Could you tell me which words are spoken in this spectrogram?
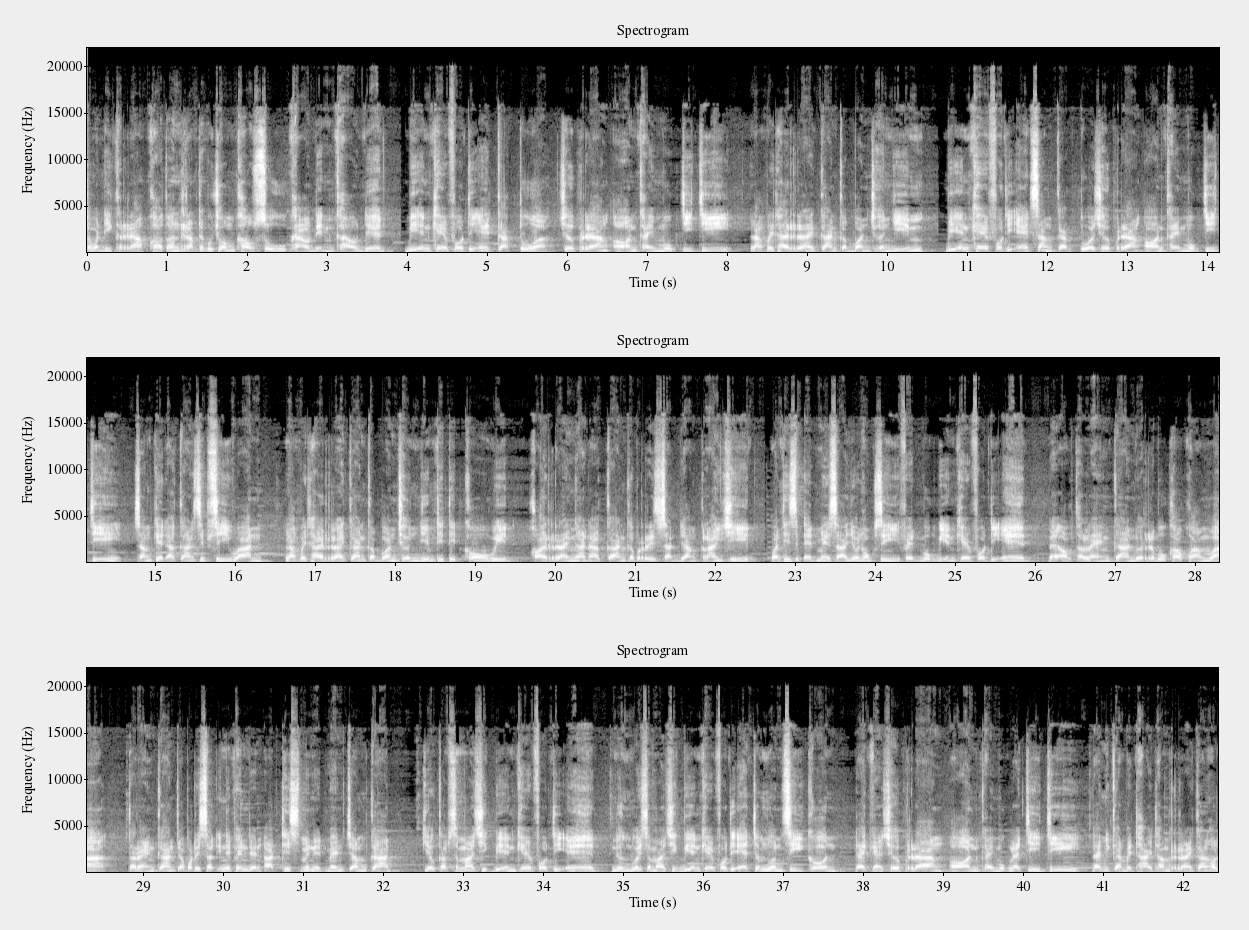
สวัสดีครับ ขอต้อนรับท่านผู้ชมเข้าสู่ข่าวเด่นข่าวเด็ด BNK48 กักตัวเชื้อพรางออนไข่มุกจีจีหลังไปถ่ายรายการกับบอลเชิญยิ้ม BNK48 สั่งกักตัวเชื้อพรางออนไข่มุกจีจีสังเกตอาการ 14 วัน หลังไปถ่ายรายการกับบอลเชิญยิ้มที่ติดโควิด คอยรายงานอาการกับบริษัทอย่างใกล้ชิด วันที่ 11 เมษายน 64 Facebook BNK48 ได้ออกแถลงการโดยระบุข้อความว่า ถลงการจากบริษัท Independent Artist Management จำกัด เกี่ยวกับสมาชิก BNK48 หนึ่งด้วยสมาชิก BNK48 จำนวน 4 คน ได้แก่เชอร์พราง ออน ไข่มุกและจีจี้ ได้มีการไปถ่ายทำรายการฮอล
